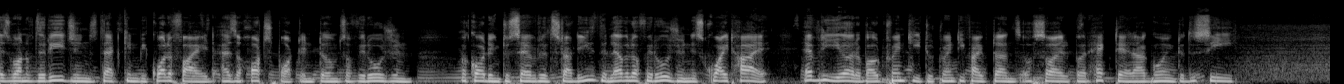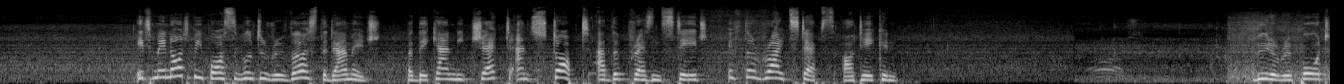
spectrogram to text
is one of the regions that can be qualified as a hotspot in terms of erosion. According to several studies, the level of erosion is quite high. Every year, about 20 to 25 tons of soil per hectare are going to the sea. It may not be possible to reverse the damage, but they can be checked and stopped at the present stage if the right steps are taken. Bureau Report,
